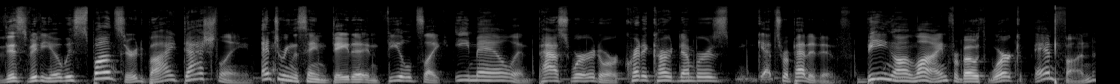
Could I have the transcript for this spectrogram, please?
This video is sponsored by Dashlane. Entering the same data in fields like email and password or credit card numbers gets repetitive. Being online for both work and fun,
